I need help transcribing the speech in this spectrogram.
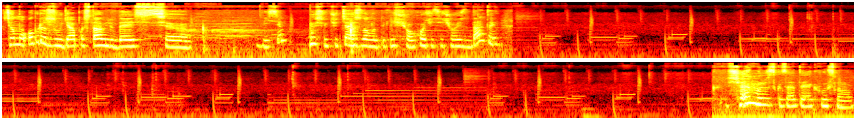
Цьому образу я поставлю десь е, 8. Ось відчуття знову такі, що хочеться чогось додати. Що я можу сказати як висновок?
